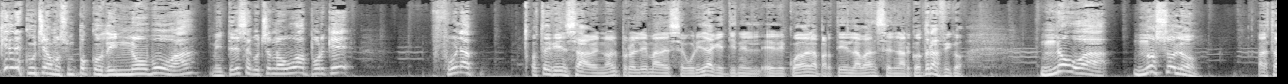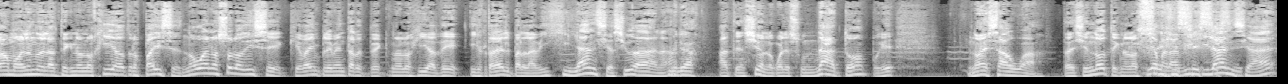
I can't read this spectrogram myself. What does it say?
quieren escuchamos un poco de Novoa, me interesa escuchar Novoa porque fue una... Ustedes bien saben, ¿no? El problema de seguridad que tiene el, el Ecuador a partir del avance del narcotráfico. Novoa no solo... Estábamos hablando de la tecnología de otros países. Novoa no solo dice que va a implementar tecnología de Israel para la vigilancia ciudadana. Mirá. Atención, lo cual es un dato, porque no es agua. Está diciendo tecnología Sí, para sí, sí, vigilancia, ¿eh?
